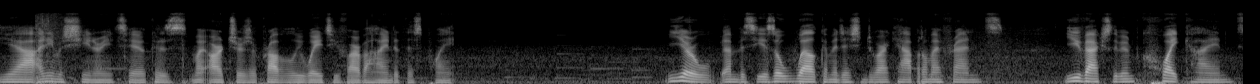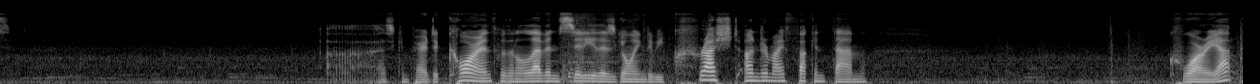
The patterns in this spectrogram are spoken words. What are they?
Yeah, I need machinery too, because my archers are probably way too far behind at this point. Your embassy is a welcome addition to our capital, my friends. You've actually been quite kind. Uh, as compared to Corinth, with an 11 city that is going to be crushed under my fucking thumb. Quarry up.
